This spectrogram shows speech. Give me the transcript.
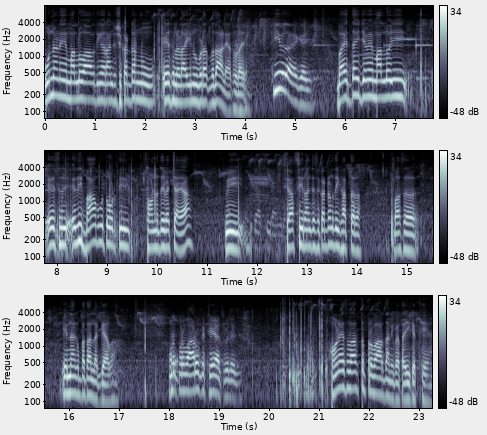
ਉਹਨਾਂ ਨੇ ਮੰਨ ਲਓ ਆਪਦੀਆਂ ਰੰਜਿਸ਼ ਕੱਢਣ ਨੂੰ ਇਸ ਲੜਾਈ ਨੂੰ ਬੜਾ ਵਧਾ ਲਿਆ ਥੋੜਾ ਜਿਹਾ। ਕੀ ਵਧਾਇਆ ਗਿਆ ਜੀ? ਬਸ ਇਦਾਂ ਹੀ ਜਿਵੇਂ ਮੰਨ ਲਓ ਜੀ ਇਸ ਇਹਦੀ ਬਾਂਹ ਬੂ ਤੋੜਤੀ ਸੁਣਨ ਦੇ ਵਿੱਚ ਆਇਆ ਵੀ ਸਿਆਸੀ ਰੰਜਿਸ਼ ਕੱਢਣ ਦੀ ਖਾਤਰ ਬਸ ਇੰਨਾ ਕੁ ਪਤਾ ਲੱਗਿਆ ਵਾ। ਹੁਣ ਪਰਿਵਾਰ ਉਹ ਕਿੱਥੇ ਆ ਇਸ ਵੇਲੇ? ਜੀ? ਹੁਣ ਇਸ ਵਕਤ ਪਰਿਵਾਰ ਦਾ ਨਹੀਂ ਪਤਾ ਜੀ ਕਿੱਥੇ ਆ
